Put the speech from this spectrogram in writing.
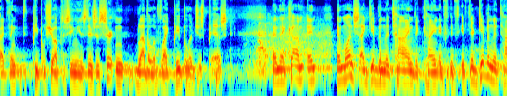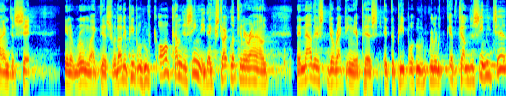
I think people show up to see me is there's a certain level of like people are just pissed, and they come and and once I give them the time to kind, if if, if they're given the time to sit in a room like this with other people who've all come to see me, they start looking around and now they're directing their piss at the people who have come to see me too.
